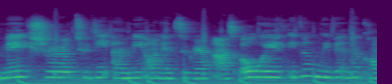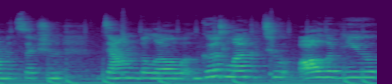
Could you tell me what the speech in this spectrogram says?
make sure to DM me on Instagram as always. Even leave it in the comment section down below. Good luck to all of you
